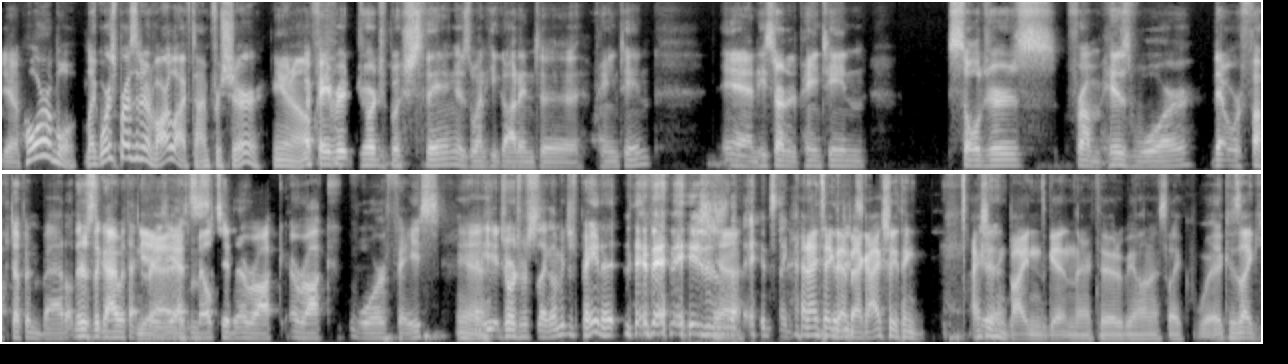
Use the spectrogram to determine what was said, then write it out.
Yeah. Horrible. Like worst president of our lifetime for sure. You know? My favorite George Bush thing is when he got into painting and he started painting soldiers from his war that were fucked up in battle. There's the guy with that crazy Yeah, ass melted Iraq Iraq war face. Yeah. And he, George Bush was like, let me just paint it. and then he's just Yeah. like, it's like, And I take that back. I actually think I actually Yeah. think Biden's getting there too, to be honest. Like because like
